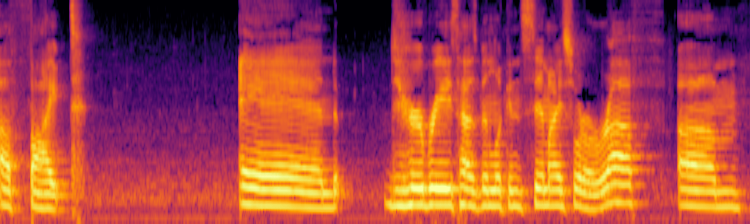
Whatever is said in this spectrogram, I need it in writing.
a fight. And Drew Brees has been looking semi sort of rough. Um,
